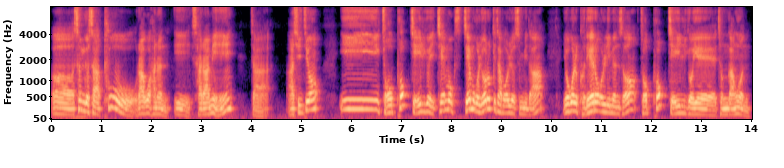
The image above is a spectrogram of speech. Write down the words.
어, 선교사 2라고 하는 이 사람이 자 아시죠? 이 조폭 제1교회 제목 제목을 요렇게 잡아 올렸습니다. 요걸 그대로 올리면서 조폭 제1교회 정강훈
